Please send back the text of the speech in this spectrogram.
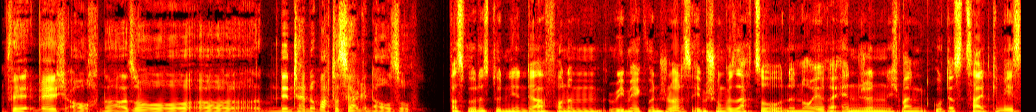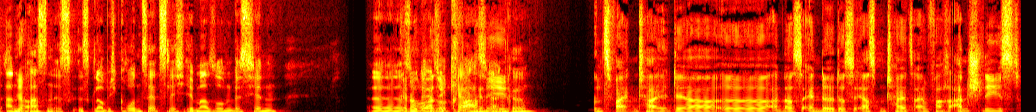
Wäre wär ich auch, ne? Also äh, Nintendo macht das ja genauso. Was würdest du dir da von einem Remake wünschen? Du hattest eben schon gesagt, so eine neuere Engine. Ich meine, gut, das zeitgemäß anpassen ja. ist, ist glaube ich, grundsätzlich immer so ein bisschen äh, genau, so der, also der Kerngedanke. Einen zweiten Teil, der äh, an das Ende des ersten Teils einfach anschließt.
